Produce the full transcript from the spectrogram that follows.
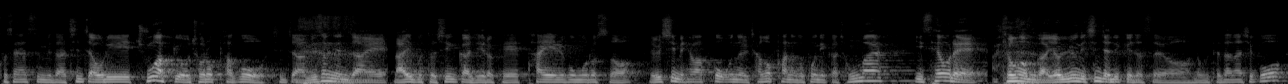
고생했습니다. 진짜 우리 중학교 졸업하고 진짜 미성년자의 나이부터 지금까지 이렇게 타일공으로서 열심히 해왔고 오늘 작업하는 거 보니까 정말 이 세월의 경험과 연륜이 진짜 느껴졌어요. 너무 대단하시고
